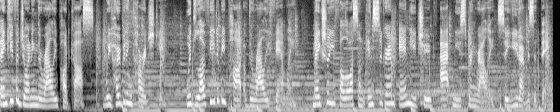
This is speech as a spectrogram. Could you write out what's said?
Thank you for joining the Rally podcast. We hope it encouraged you. We'd love for you to be part of the Rally family. Make sure you follow us on Instagram and YouTube at New Spring Rally so you don't miss a thing.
